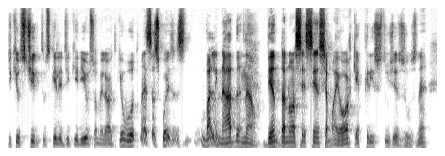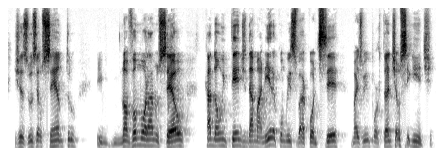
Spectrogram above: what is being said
de que os títulos que ele adquiriu são melhores do que o outro, mas essas coisas não valem nada não. dentro da nossa essência maior, que é Cristo Jesus. Né? Jesus é o centro e nós vamos morar no céu, cada um entende da maneira como isso vai acontecer, mas o importante é o seguinte:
